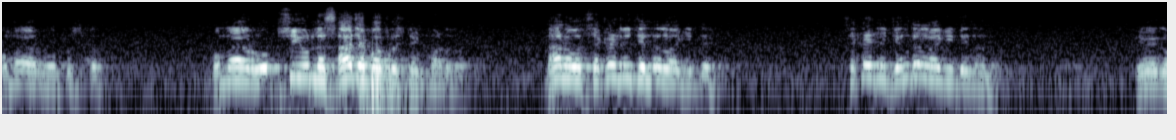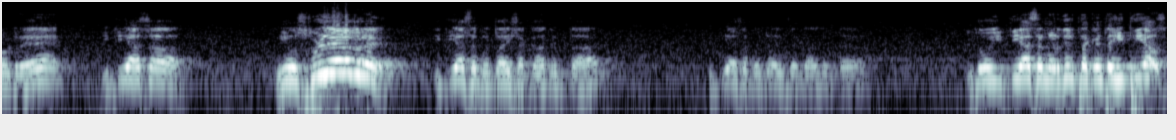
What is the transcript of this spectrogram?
ಬೊಮ್ಮಾಯಿ ಅವ್ರನ್ನ ಒಪ್ಪಿಸ್ತು. ಬೊಮ್ಮಾಯಿ ಅವರು ಒಪ್ಪಿಸಿ ಇವ್ರನ್ನ ಸಹಜಪ್ಪ ಪ್ರೆಸಿಡೆಂಟ್ ಮಾಡಿದ್ರು. ನಾನು ಅವತ್ತು ಸೆಕ್ರೆಟರಿ ಜನರಲ್ ಆಗಿದ್ದೆ. ಸೆಕ್ರೆಟರಿ ಜನರಲ್ ಆಗಿದ್ದೆ ನಾನು. ದೇವೇಗೌಡ್ರೆ, ಇತಿಹಾಸ, ನೀವು ಸುಳ್ಳು ಹೇಳಿದ್ರೆ ಇತಿಹಾಸ ಬದಲಾಯಿಸೋಕ್ಕಾಗುತ್ತಾ? ಇತಿಹಾಸ ಬದಲಾಯಿಸೋಕ್ಕಾಗುತ್ತಾ? ಇದು ಇತಿಹಾಸ ನಡೆದಿರ್ತಕ್ಕಂಥ ಇತಿಹಾಸ.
